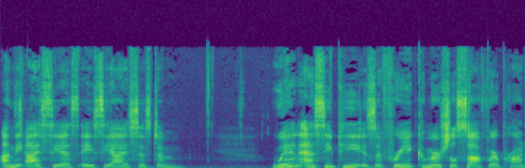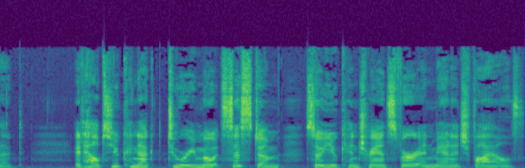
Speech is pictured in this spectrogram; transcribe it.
on the ICS ACI system. WinSCP is a free commercial software product. It helps you connect to a remote system so you can transfer and manage files.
